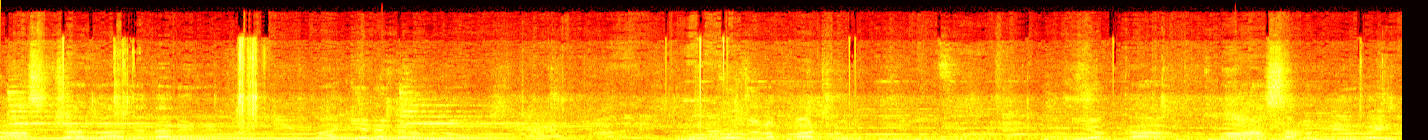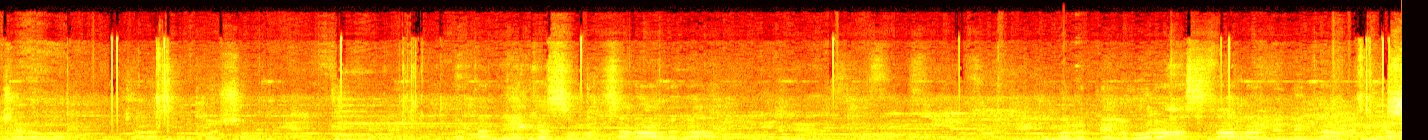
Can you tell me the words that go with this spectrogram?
రాష్ట్ర రాజధాని అయినటువంటి భాగ్యనగరంలో మూడు రోజుల పాటు ఈ యొక్క మహాసభలు నిర్వహించడము చాలా సంతోషం. గత అనేక సంవత్సరాలుగా మన తెలుగు రాష్ట్రాల్లోనే కాకుండా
